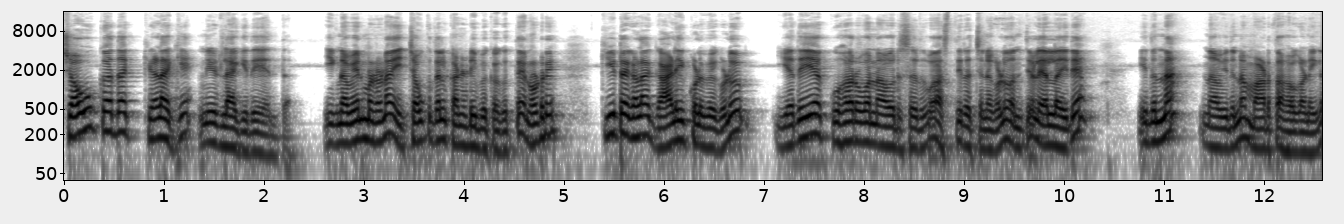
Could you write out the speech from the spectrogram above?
ಚೌಕದ ಕೆಳಗೆ ನೀಡಲಾಗಿದೆ ಅಂತ. ಈಗ ನಾವೇನು ಮಾಡೋಣ? ಈ ಚೌಕದಲ್ಲಿ ಕಂಡುಹಿಡಿಬೇಕಾಗುತ್ತೆ. ನೋಡಿರಿ, ಕೀಟಗಳ ಗಾಳಿ ಕೊಳವೆಗಳು ಎದೆಯ ಕುಹರವನ್ನು ಆವರಿಸಿರುವ ಅಸ್ಥಿ ರಚನೆಗಳು ಅಂತೇಳಿ ಎಲ್ಲ ಇದೆ. ಇದನ್ನು ನಾವು ಇದನ್ನು ಮಾಡ್ತಾ ಹೋಗೋಣ ಈಗ.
